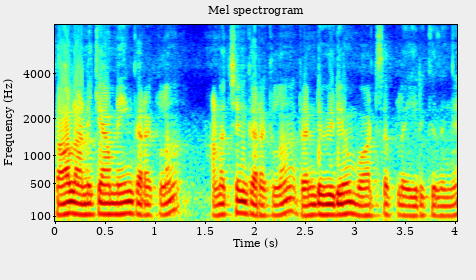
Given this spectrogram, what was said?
கால் அணைக்காமையும் கறக்கலாம் அணைச்சும் கறக்கலாம். ரெண்டு வீடியோவும் வாட்ஸ்அப்பில் இருக்குதுங்க.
